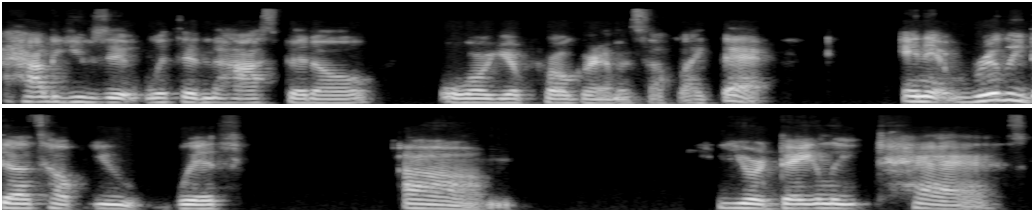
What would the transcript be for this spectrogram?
how to use it within the hospital or your program and stuff like that. And it really does help you with um, your daily task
